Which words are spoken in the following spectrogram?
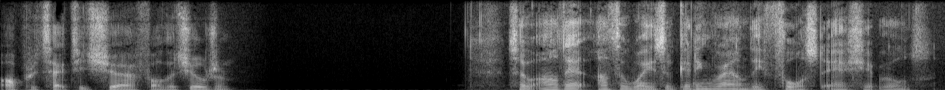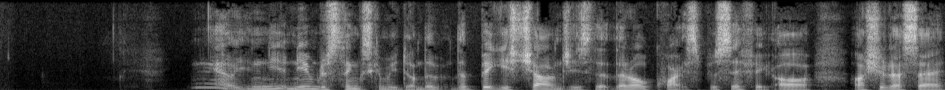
or protected share for the children. So, are there other ways of getting around the forced heirship rules? N- numerous things can be done. The, the biggest challenge is that they're all quite specific, or, or should I say,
